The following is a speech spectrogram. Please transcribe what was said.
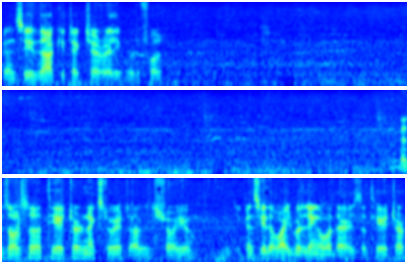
can see the architecture really beautiful. There's also a theater next to it. I'll show you. You can see the white building over there is the theater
